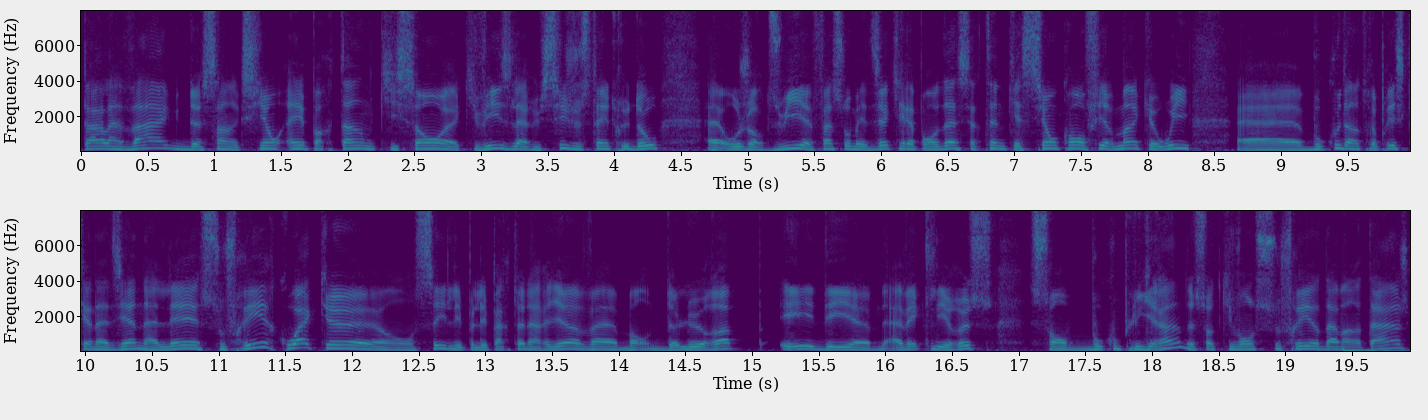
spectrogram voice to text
par la vague de sanctions importantes qui sont euh, qui visent la Russie. Justin Trudeau, euh, aujourd'hui, face aux médias, qui répondait à certaines questions, confirmant que oui, beaucoup d'entreprises canadiennes allaient souffrir, quoique on sait les, les partenariats bon, de l'Europe et des euh, avec les Russes sont beaucoup plus grands, de sorte qu'ils vont souffrir davantage.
